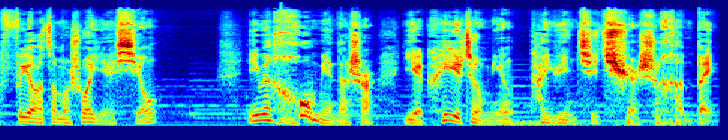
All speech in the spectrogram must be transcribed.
非要这么说也行，因为后面的事儿也可以证明他运气确实很背。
